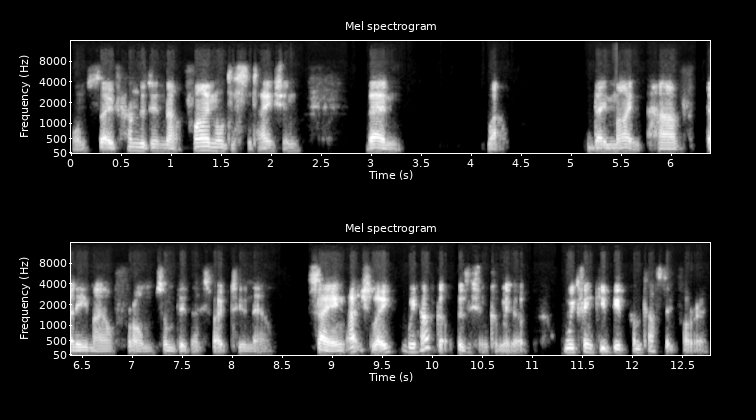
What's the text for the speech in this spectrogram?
once they've handed in that final dissertation, then, well, they might have an email from somebody they spoke to now saying, actually, we have got a position coming up. We think you'd be fantastic for it.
